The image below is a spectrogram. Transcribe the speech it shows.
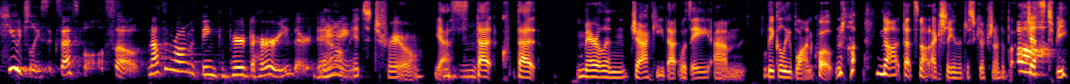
hugely successful. So nothing wrong with being compared to her either. No, it's true. Yes, Mhm. that that Marilyn Jackie, that was a um, Legally Blonde quote. Not, not that's not actually in the description of the book. Just to be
